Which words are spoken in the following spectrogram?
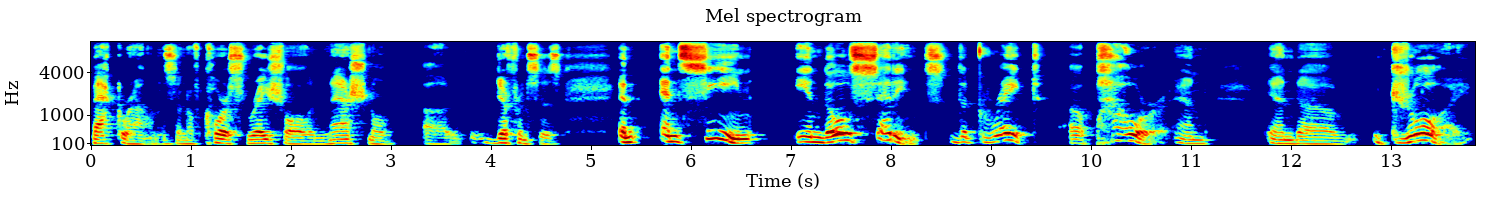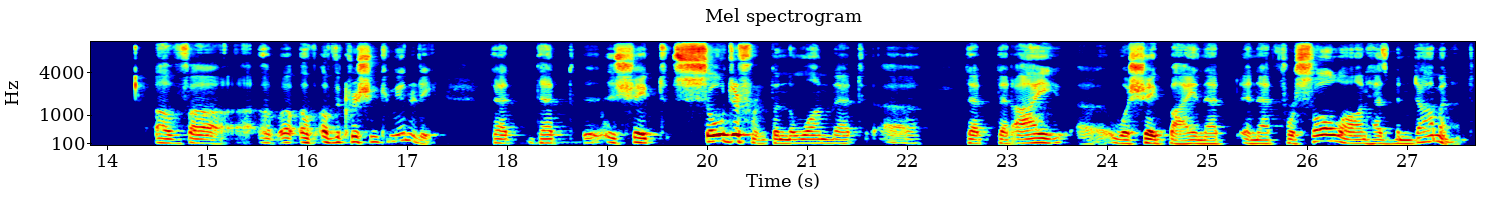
backgrounds and, of course, racial and national uh, differences, and, and seeing in those settings the great uh, power and, and uh, joy of, uh, of, of, of, the Christian community. that that is shaped so different than the one that uh, that that I uh, was shaped by, and that and that for so long has been dominant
